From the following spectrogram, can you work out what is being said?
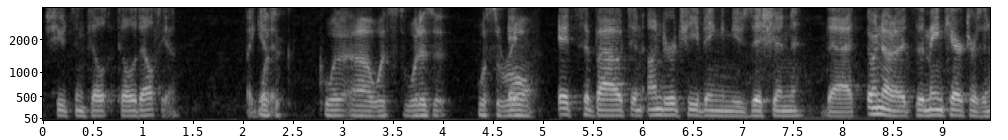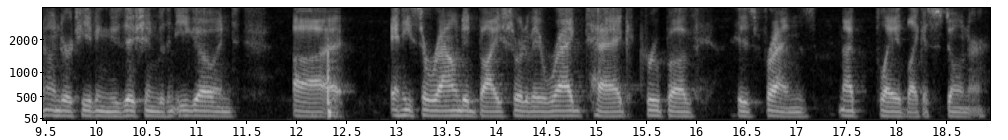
shoots in Phil- Philadelphia. If I get What's it. it? What uh, what's what is it? What's the role? It's about an underachieving musician that. Oh no, no, it's the main character is an underachieving musician with an ego, and uh, and he's surrounded by sort of a ragtag group of his friends. And I played like a stoner,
